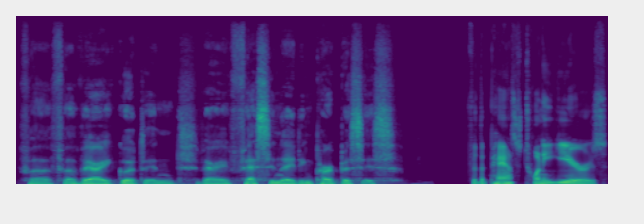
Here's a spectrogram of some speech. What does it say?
for, for very good and very fascinating purposes. For the past 20 years,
